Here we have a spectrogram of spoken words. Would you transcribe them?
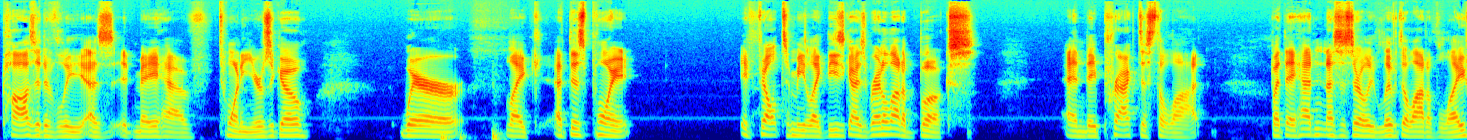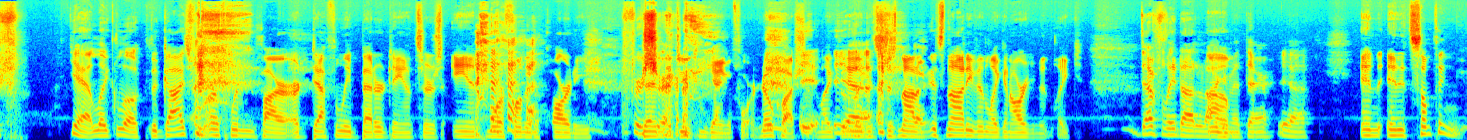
positively as it may have 20 years ago where like at this point it felt to me like these guys read a lot of books and they practiced a lot but they hadn't necessarily lived a lot of life. Yeah, like look, the guys from Earth, Wind, and Fire are definitely better dancers and more fun at a party For than sure. the dudes from Gang of Four. No question. Like, Yeah. like it's just not a, it's not even like an argument. Like Definitely not an Um, argument there. Yeah. and and it's something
